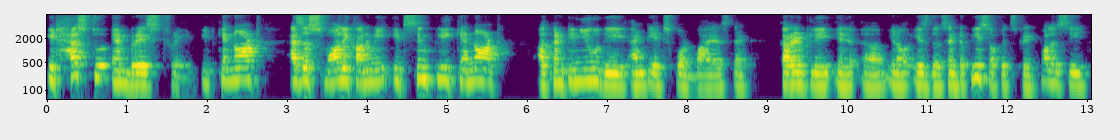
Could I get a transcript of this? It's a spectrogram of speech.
It has to embrace trade. It cannot, as a small economy, it simply cannot uh, continue the anti-export bias that currently uh, you know, is the centerpiece of its trade policy.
